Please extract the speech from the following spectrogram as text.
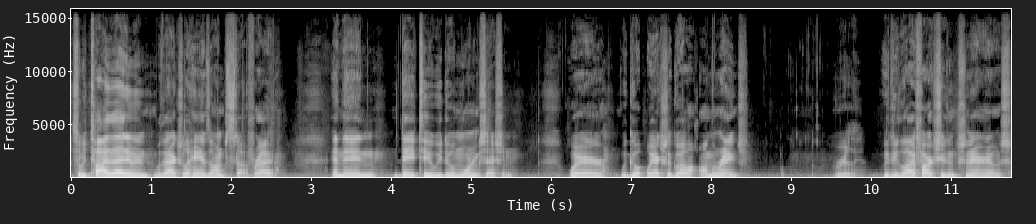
So we tie that in with actual hands-on stuff, right? And then day two, we do a morning session where we go. We actually go out on the range. Really? We do live fire shooting scenarios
